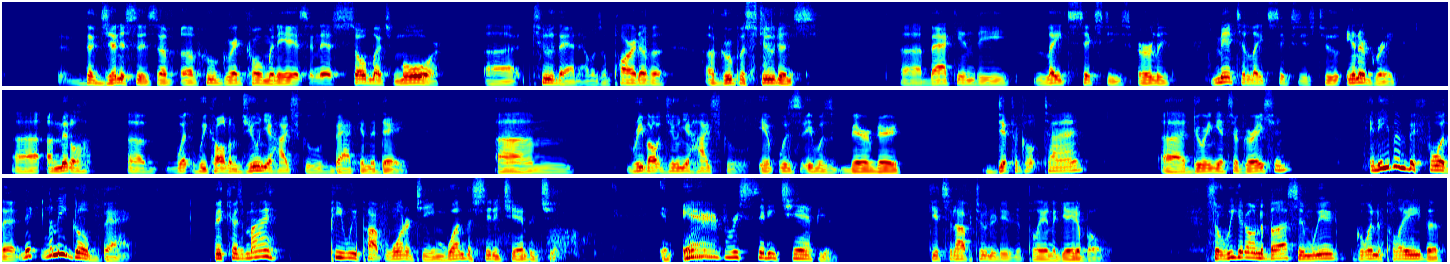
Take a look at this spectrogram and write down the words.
the genesis of of who Greg Coleman is, and there's so much more uh, to that. I was a part of a, a group of students uh, back in the late '60s, early mid to late '60s, to integrate uh, a middle, uh, what we call them junior high schools back in the day. Um, Junior High School. It was it was very very difficult time uh, during integration. And even before that, Nick, let me go back because my Pee Wee Pop Warner team won the city championship. And every city champion gets an opportunity to play in the Gator Bowl. So we get on the bus and we're going to play the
